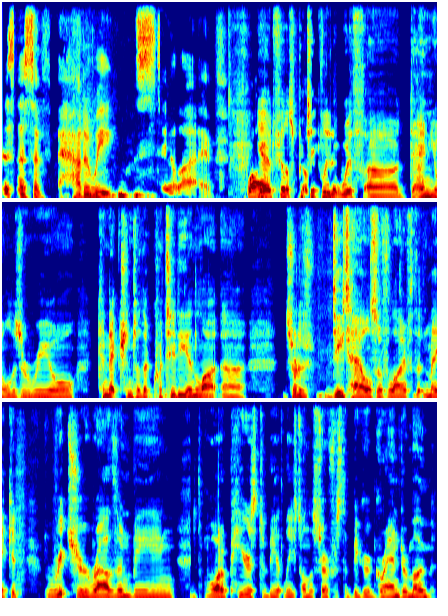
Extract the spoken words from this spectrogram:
business of how do we stay alive. Well, yeah, it feels particularly that with uh, Daniel, there's a real connection to the quotidian li- uh, sort of details of life that make it richer rather than being what appears to be, at least on the surface, the bigger, grander moment.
